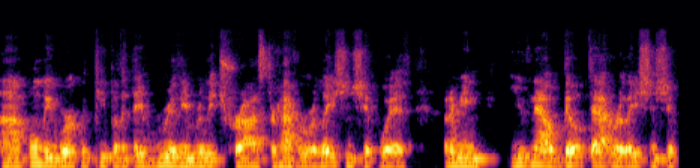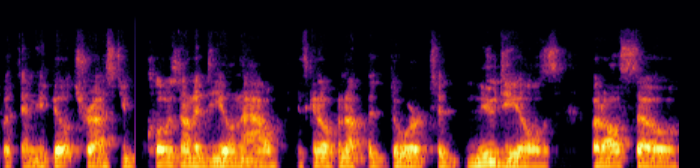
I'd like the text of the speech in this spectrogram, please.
um, only work with people that they really really trust or have a relationship with. But I mean, you've now built that relationship with them. You built trust. You closed on a deal. Now it's going to open up the door to new deals, but also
